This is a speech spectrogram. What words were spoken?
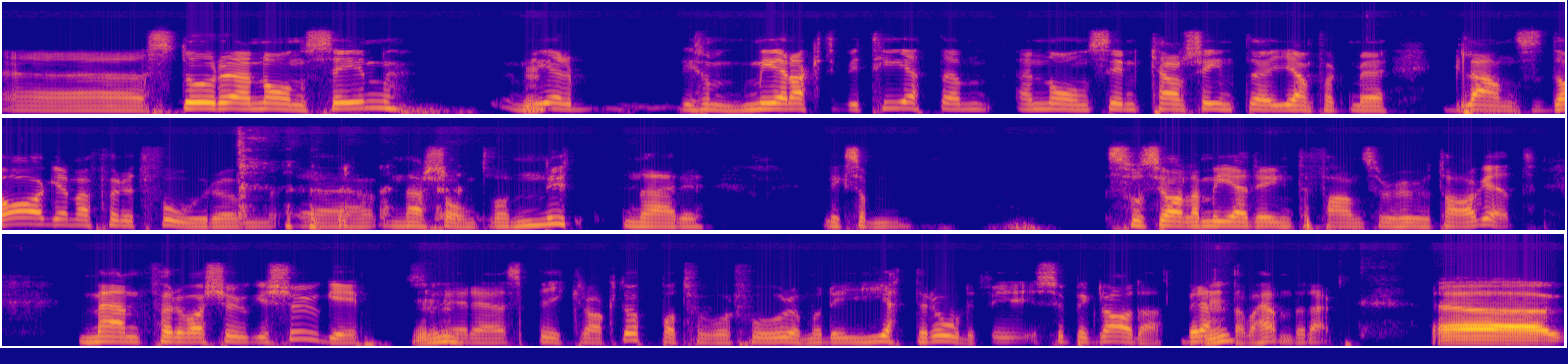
eh, större än någonsin. Mer, liksom, mer aktivitet än, än någonsin. Kanske inte jämfört med glansdagarna för ett forum eh, när sånt var nytt. När liksom, sociala medier inte fanns överhuvudtaget. Men för att vara 2020 så Mm. är det spikrakt uppåt för vårt forum och det är jätteroligt. Vi är superglada. Berätta, Mm. vad hände där? Uh,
